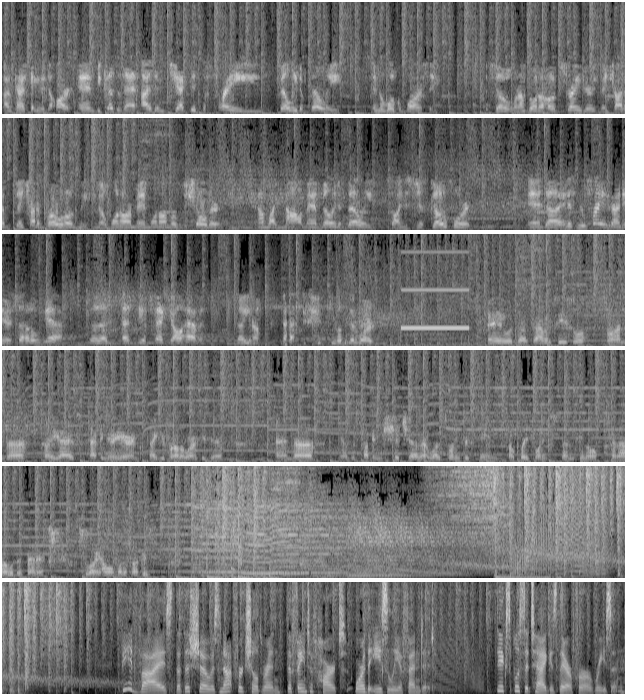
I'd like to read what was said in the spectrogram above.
I've kind of taken it to heart. And because of that, I've injected the phrase belly to belly in the local bar scene. So when I'm going to hug strangers, they try to they try to bro hug me, you know, one arm in, one arm over the shoulder, and I'm like, nah, man, belly to belly. So I just just go for it, and uh, and it's new phrase around here. So yeah, so that's that's the effect y'all having. So you know, keep up the good work. Hey, what's up, Tom and Cecil? Wanted to tell you guys Happy New Year and thank you for all the work you do. And, uh, you know, the fucking shit show that was 2016, hopefully 2017 will turn out a little bit better. Glory hole, motherfuckers. Be advised that this show is not for children, the faint of heart, or the easily offended. The explicit tag is there for a reason.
